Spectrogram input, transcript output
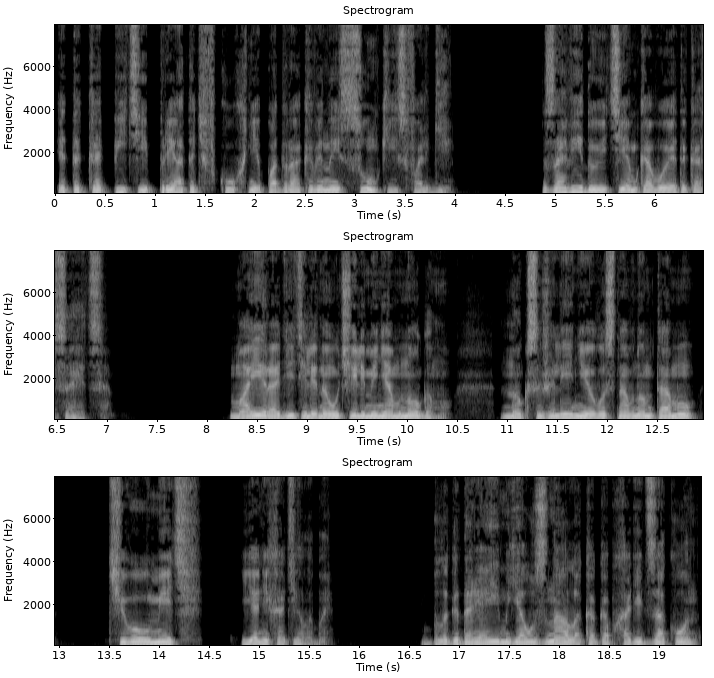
это копить и прятать в кухне под раковиной сумки из фольги. Завидую тем, кого это касается. Мои родители научили меня многому, но, к сожалению, в основном тому, чего уметь я не хотела бы. Благодаря им я узнала, как обходить закон,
